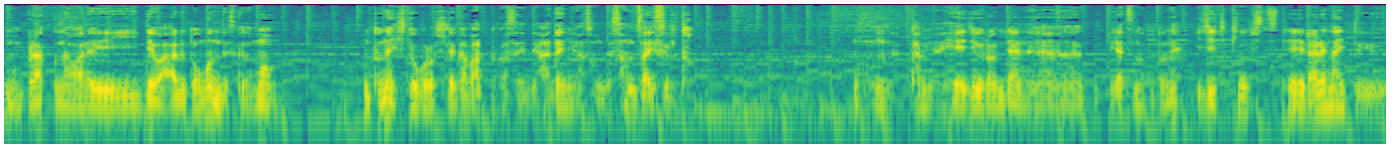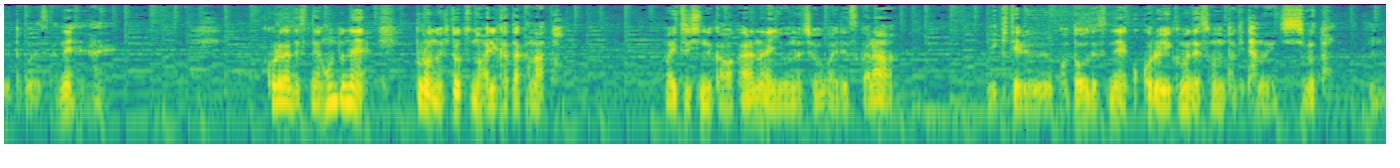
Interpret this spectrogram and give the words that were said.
もうブラックな悪いではあると思うんですけども、ほんとね、人殺しでガバッと稼いで派手に遊んで存在すると。もう、神は平十郎みたいなやつのことね、いちいち気にしてられないというとこですかね。はい。これがですね、ほんとね、プロの一つのあり方かなと。まあ、いつ死ぬかわからないような商売ですから、生きてることをですね、心ゆくまでその時楽しむと。うん、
